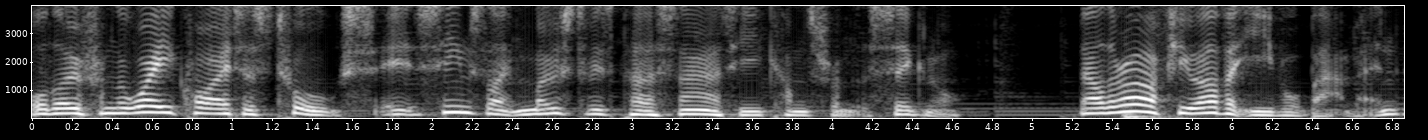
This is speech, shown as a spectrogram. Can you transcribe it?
although from the way Quietus talks, it seems like most of his personality comes from the signal. Now, there are a few other evil Batmen,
